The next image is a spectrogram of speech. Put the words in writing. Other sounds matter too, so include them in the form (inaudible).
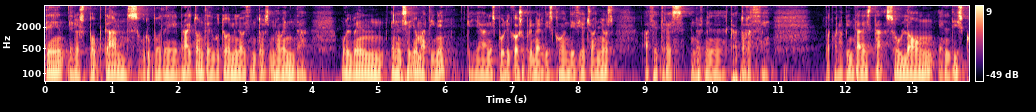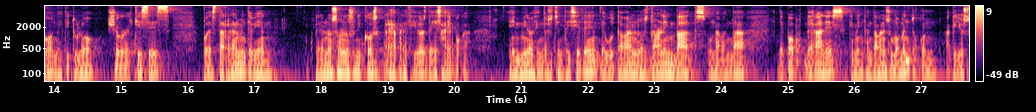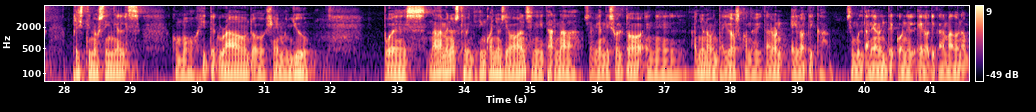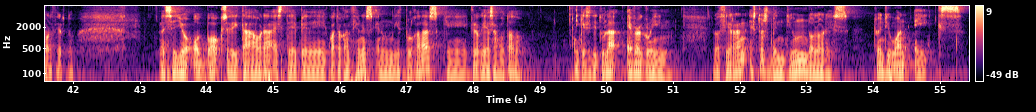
De los Pop Guns, grupo de Brighton que debutó en 1990. Vuelven en el sello Matiné, que ya les publicó su primer disco en 18 años, hace 3, en 2014. Por la pinta de esta So Long, el disco de título Sugar Kisses puede estar realmente bien, pero no son los únicos reaparecidos de esa época. En 1987 debutaban los Darling Buds, una banda de pop de Gales que me encantaban en su momento, con aquellos prístinos singles como Hit the Ground o Shame on You. Pues nada menos que 25 años llevaban sin editar nada. Se habían disuelto en el año 92 cuando editaron Erótica, simultáneamente con el Erótica de Madonna, por cierto. El sello Oddbox edita ahora este EP de cuatro canciones en un 10 pulgadas que creo que ya se ha agotado y que se titula Evergreen. Lo cierran estos 21 dolores, 21 aches.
